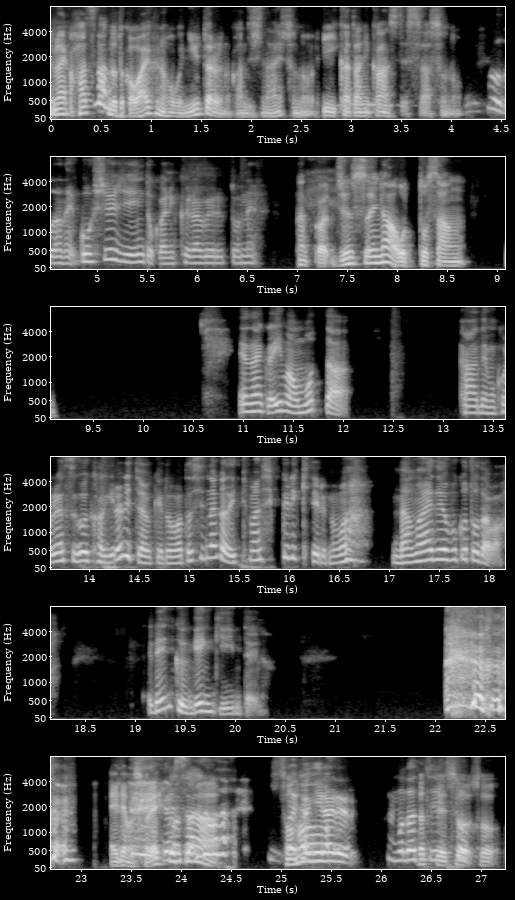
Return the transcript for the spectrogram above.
でもなんか、ハズバンドとかワイフの方がニュートラルな感じしない？その言い方に関してさ、その、そうだね。ご主人とかに比べるとね。なんか、純粋な夫さん。いや、なんか今思った。あ、でもこれはすごい限られちゃうけど、私の中で一番しっくりきてるのは、名前で呼ぶことだわ。レン君元気？みたいな。え、でもそれっでてさもそれ限られる。友達とそうそう。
